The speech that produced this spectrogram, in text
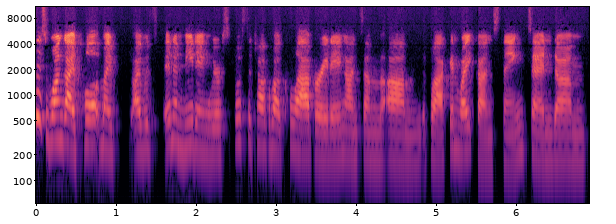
this one guy pull up my. I was in a meeting. We were supposed to talk about collaborating on some um, black and white guns things, and um,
